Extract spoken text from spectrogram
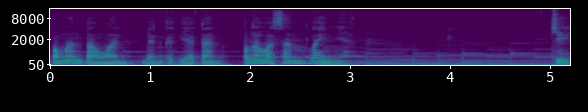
pemantauan, dan kegiatan pengawasan lainnya. C.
